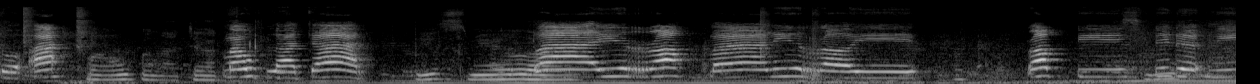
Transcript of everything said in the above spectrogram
doa, Mau belajar. mau belajar. Bismillah. Bismillahirrahmanirrahim. Rabbi zidni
